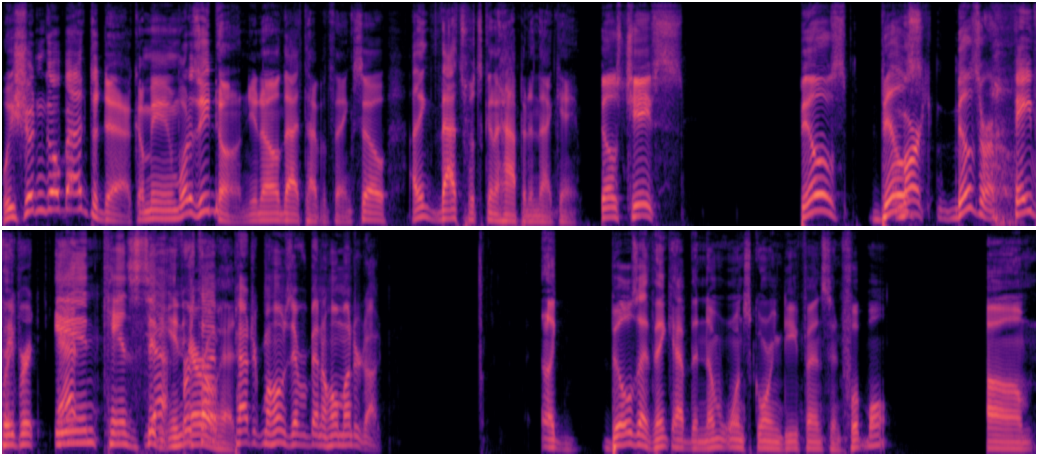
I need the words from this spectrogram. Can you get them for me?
we shouldn't go back to Dak. I mean, what has he done? You know that type of thing. So I think that's what's going to happen in that game. Bills, Chiefs. Bills, Bills Mark, Bills are a favorite. favorite at- in Kansas City yeah, in first Arrowhead. time Patrick Mahomes ever been a home underdog. like Bills, I think have the number one scoring defense in football. Um,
